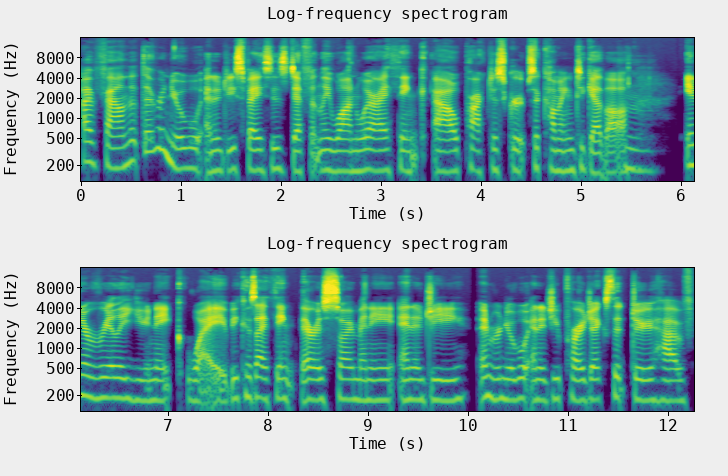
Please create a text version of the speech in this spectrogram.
I've found that the renewable energy space is definitely one where I think our practice groups are coming together. Mm in a really unique way because I think there is so many energy and renewable energy projects that do have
